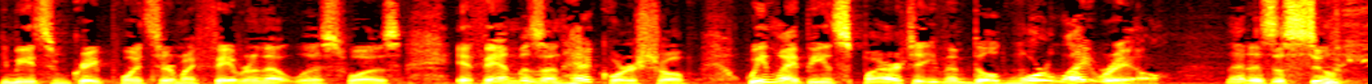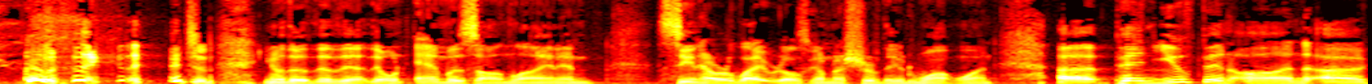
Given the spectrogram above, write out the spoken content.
You made some great points there. My favorite on that list was if Amazon headquarters show up, we might be inspired to even build more light rail. That is assuming, you know, the, the, the Amazon line and seeing how our light rail is going. I'm not sure if they'd want one. Uh, Penn, you've been on uh,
